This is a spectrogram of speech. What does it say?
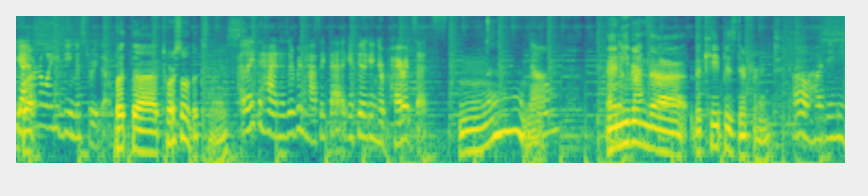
Yeah, I don't know why he'd be mystery though. But the torso looks nice. I like the hat. Has there been hats like that? Like I feel like in your pirate sets. Mm, no. No. And The even the the cape is different. Oh, how do you mean?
